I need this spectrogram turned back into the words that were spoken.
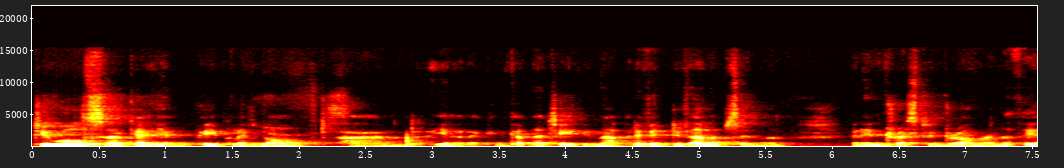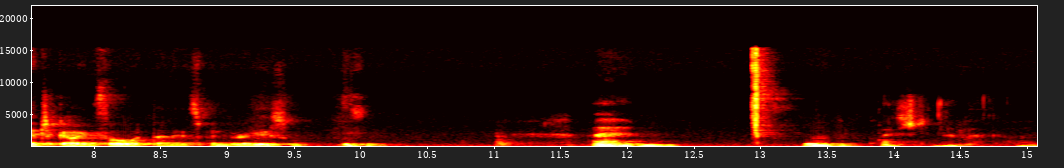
do also get young people involved, yes. and you know they can cut their teeth in that. But if it develops in them an interest in drama and the theatre going forward, then it's been very useful. Mm -hmm. Um, one question have I got?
